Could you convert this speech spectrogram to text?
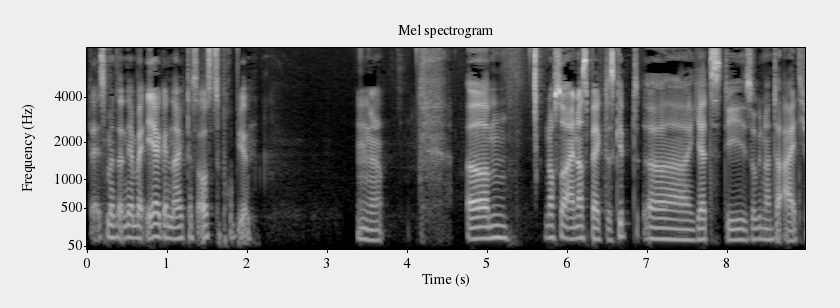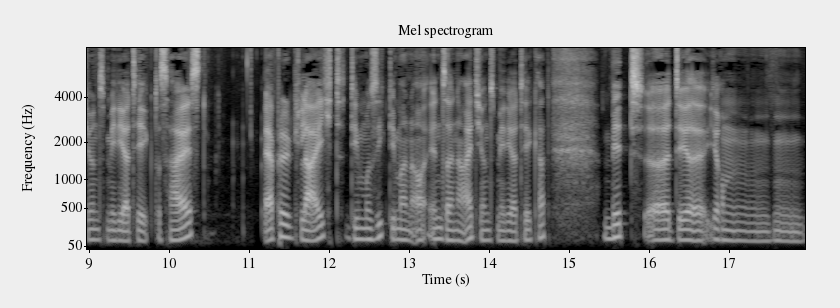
Da ist man dann ja mal eher geneigt, das auszuprobieren. Ja. Ähm, noch so ein Aspekt. Es gibt äh, jetzt die sogenannte iTunes Mediathek. Das heißt, Apple gleicht die Musik, die man in seiner iTunes Mediathek hat, mit äh, der, ihrem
